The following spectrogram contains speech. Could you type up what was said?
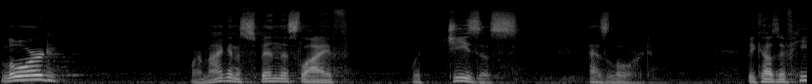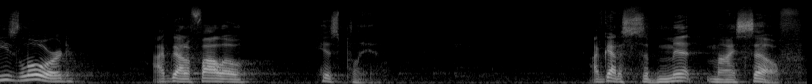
Lord? Or am I going to spend this life with Jesus as Lord? Because if He's Lord, I've got to follow His plan. I've got to submit myself,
